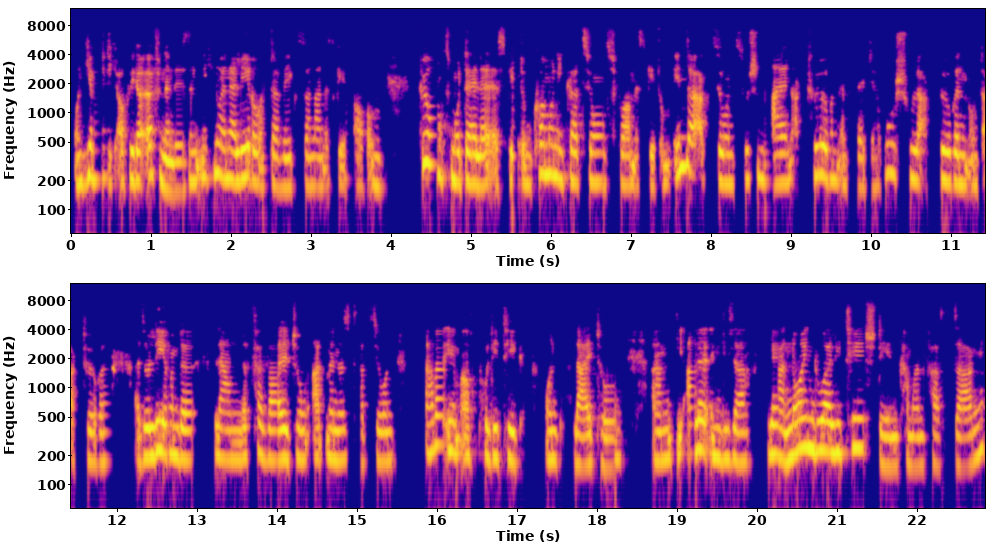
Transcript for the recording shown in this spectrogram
Und hier möchte ich auch wieder öffnen. Wir sind nicht nur in der Lehre unterwegs, sondern es geht auch um Führungsmodelle, es geht um Kommunikationsformen, es geht um Interaktion zwischen allen Akteuren im Feld der Hochschule, Akteurinnen und Akteure, also Lehrende, Lernende, Verwaltung, Administration, aber eben auch Politik und Leitung, ähm, die alle in dieser ja, neuen Dualität stehen, kann man fast sagen.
